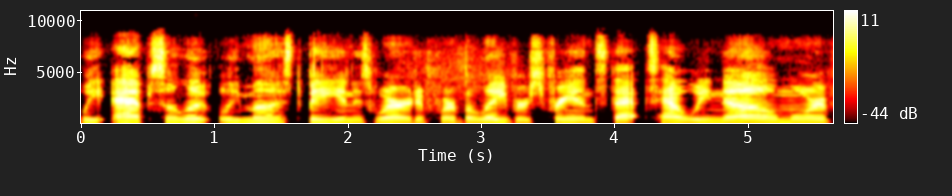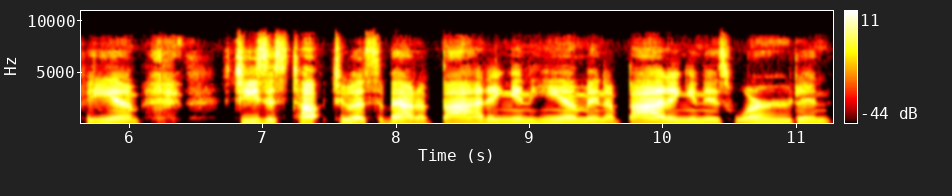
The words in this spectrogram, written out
We absolutely must be in His Word if we're believers, friends. That's how we know more of Him. Jesus talked to us about abiding in Him and abiding in His Word, and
